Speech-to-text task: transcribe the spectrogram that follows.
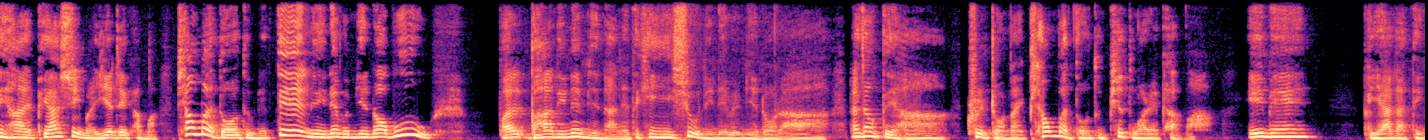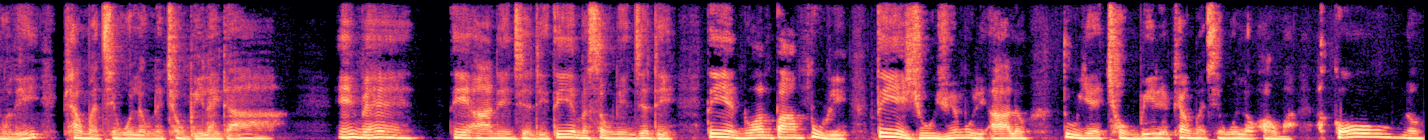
သသင်ဟာဖျားရှိမှရက်တဲ့ခါမှာဖြောင့်မတ်တော်သူနဲ့သင်အနေနဲ့မမြင်တော့ဘူးဘာဘာအနေနဲ့မြင်တာလဲသခင်ယေရှုအနေနဲ့ပဲမြင်တော့တာဒါကြောင့်သင်ဟာခရစ်တော်၌ဖြောင့်မတ်တော်သူဖြစ်သွားတဲ့အခါမှာအာမင်ဖခင်ကသင်ကိုလေဖြောင့်မတ်ခြင်းဝတ်လုံနဲ့ခြုံပေးလိုက်တာအာမင်သင်အားနေချက်တွေသင်ရဲ့မစုံလင်ချက်တွေသင်ရဲ့နွမ်းပါမှုတွေသင်ရဲ့ယူရွင်းမှုတွေအားလုံးသူ့ရဲ့ခြုံပေးတဲ့ဖြောင့်မတ်ခြင်းဝတ်လုံအောင်ပါအကုန်လုံး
